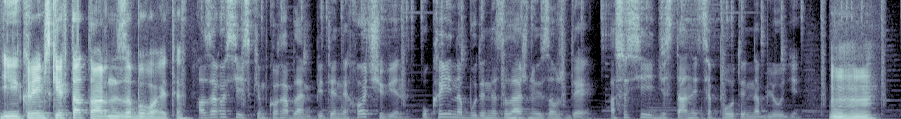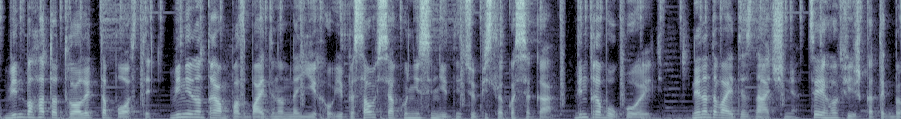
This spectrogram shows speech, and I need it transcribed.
І кримських татар не забувайте. А за російським кораблем піти не хоче він, Україна буде незалежною завжди, а Сосії дістанеться прутень на блюді. Угу. Він багато тролить та постить. Він і на Трампа з Байденом наїхав і писав всяку нісенітницю після косяка. Він траву курить. Не надавайте значення, це його фішка, так би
